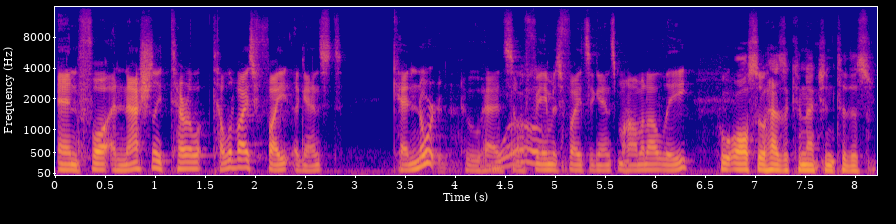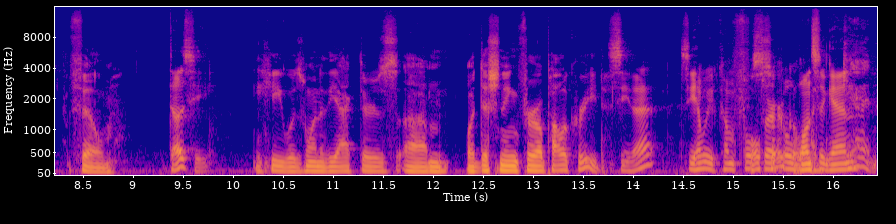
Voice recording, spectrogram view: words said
and fought a nationally tele- televised fight against Ken Norton, who had some famous fights against Muhammad Ali. Who also has a connection to this film. Does he He was one of the actors um, auditioning for Apollo Creed. see that? See how we've come full, circle, once again? Again.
